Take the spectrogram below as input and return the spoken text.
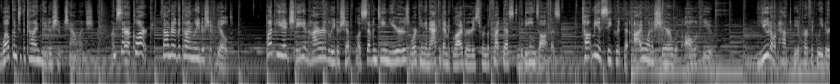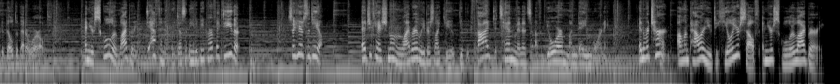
Welcome to the Kind Leadership Challenge. I'm Sarah Clark, founder of the Kind Leadership Guild. My PhD in higher ed leadership, plus 17 years working in academic libraries from the front desk to the dean's office, taught me a secret that I want to share with all of you. You don't have to be a perfect leader to build a better world. And your school or library definitely doesn't need to be perfect either. So here's the deal educational and library leaders like you give me five to 10 minutes of your Monday morning. In return, I'll empower you to heal yourself and your school or library.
